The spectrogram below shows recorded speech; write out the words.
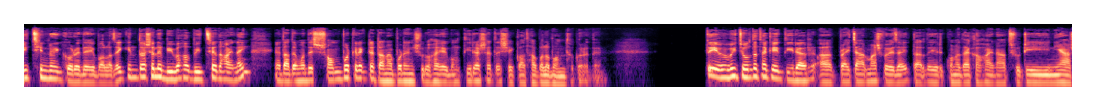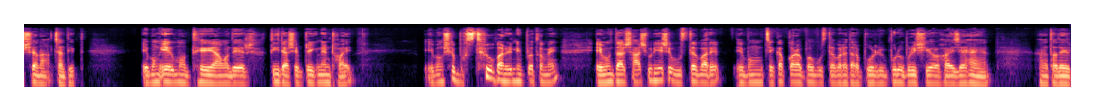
বিচ্ছিন্নই করে দেয় বলা যায়। কিন্তু আসলে বিবাহ বিচ্ছেদ হয় নাই তাদের মধ্যে সম্পর্কের একটা টানাপোড়েন শুরু হয় এবং তীরার সাথে সে কথা বলা বন্ধ করে দেয়। তো এভাবেই চলতে থাকে তীরার প্রায় চার মাস হয়ে যায়। তাদের কোনো দেখা হয় না, ছুটি নিয়ে আসে না জাদিদ। এবং এর মধ্যে আমাদের তীরা সে প্রেগনেন্ট হয় এবং সে বুঝতেও পারেনি প্রথমে এবং তার শাশুড়ি এসে বুঝতে পারে এবং চেক আপ করার পর বুঝতে পারে তারা পুরো- পুরোপুরি শিওর হয় যে হ্যাঁ হ্যাঁ, তাদের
